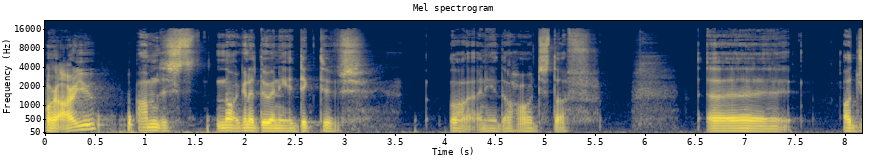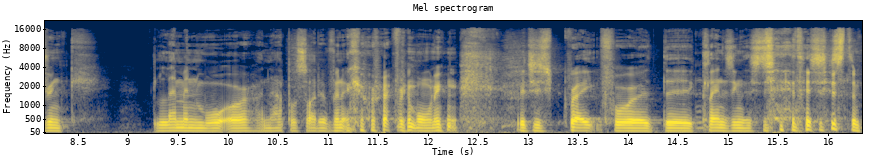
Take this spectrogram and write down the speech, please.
Or are you? I'm just not gonna do any addictives, like any of the hard stuff. Uh, I drink lemon water and apple cider vinegar every morning, which is great for the cleansing the, the system.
